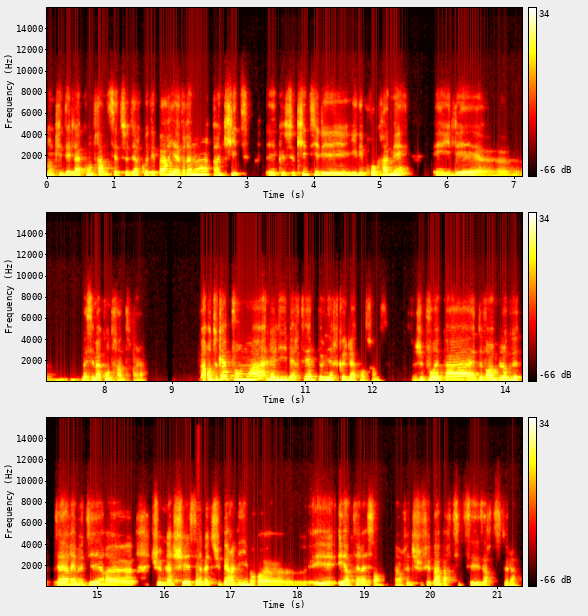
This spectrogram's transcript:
Donc, l'idée de la contrainte, c'est de se dire qu'au départ, il y a vraiment un kit et que ce kit, il est, il est programmé et il est, euh, ben, c'est ma contrainte. Voilà. Ben, en tout cas, pour moi, la liberté, elle peut venir que de la contrainte. Je pourrais pas être devant un bloc de terre et me dire euh, je vais me lâcher, ça va être super libre euh, et, et, intéressant. En fait, je fais pas partie de ces artistes-là.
